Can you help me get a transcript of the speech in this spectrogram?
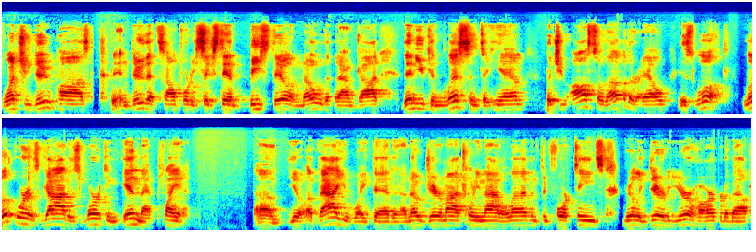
Once you do pause and do that Psalm 46:10, be still and know that I'm God, then you can listen to him. But you also, the other L is look. Look where his God is working in that plan um, you know, evaluate that. And I know Jeremiah 29, 11 through 14 is really dear to your heart about,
